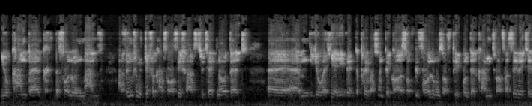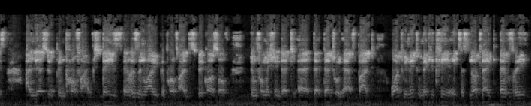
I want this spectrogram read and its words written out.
you come back the following month, I think it would be difficult for officials to take note that uh, um, you were here even the previous one because of the volumes of people that come into our facilities unless you've been profiled. There is a reason why you've been profiled because of the information that, uh, that that will have. But what we need to make it clear, it is not like every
